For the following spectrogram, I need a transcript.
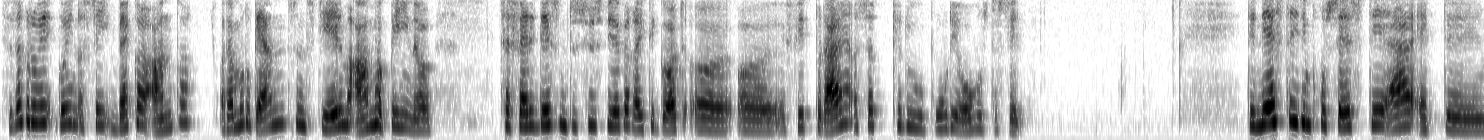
Så der kan du gå ind og se, hvad gør andre, og der må du gerne sådan stjæle med arme og ben og tage fat i det, som du synes virker rigtig godt og, og fedt på dig, og så kan du bruge det over hos dig selv. Det næste i din proces, det er, at øh,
